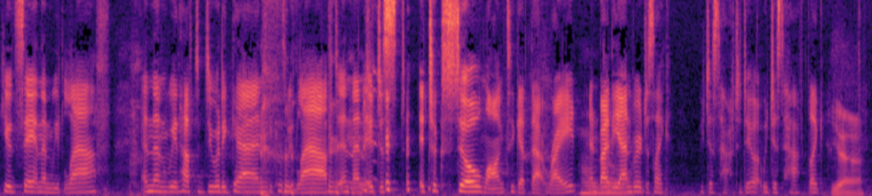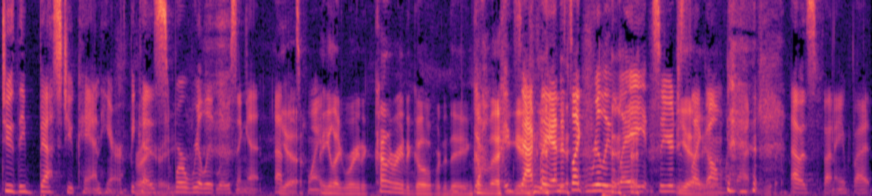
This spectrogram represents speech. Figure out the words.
he would say, it and then we'd laugh, and then we'd have to do it again because we laughed, and then it just it took so long to get that right. Oh, and by the end, we were just like. We just have to do it. We just have to like Yeah. do the best you can here because right. we're really losing it at yeah. this point. And you're like ready to kind of ready to go for the day and Yeah, come back again. exactly, and it's like really late, so you're just Yeah, like, yeah. oh my god, that was funny, but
